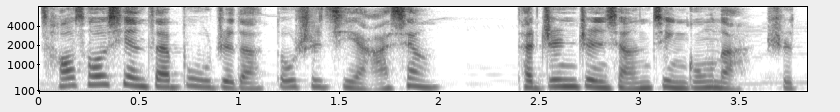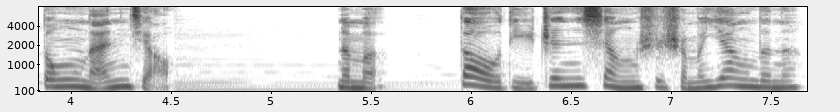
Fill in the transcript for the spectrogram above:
曹操现在布置的都是假象，他真正想进攻的是东南角。那么。到底真相是什么样的呢？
